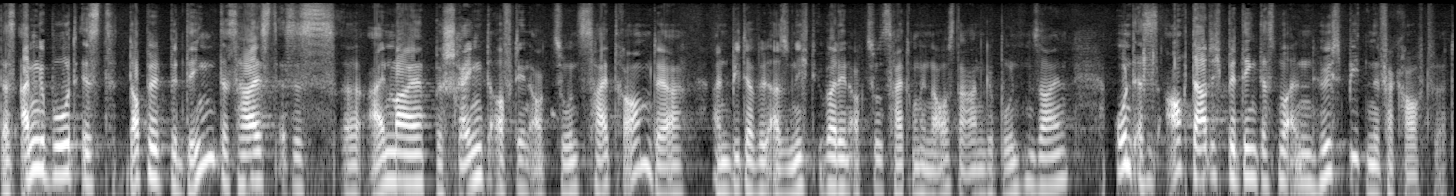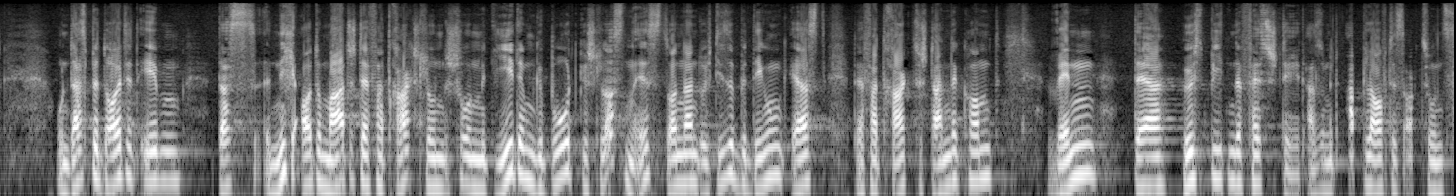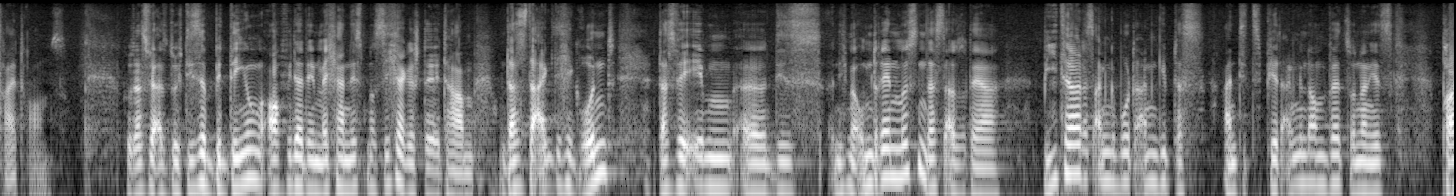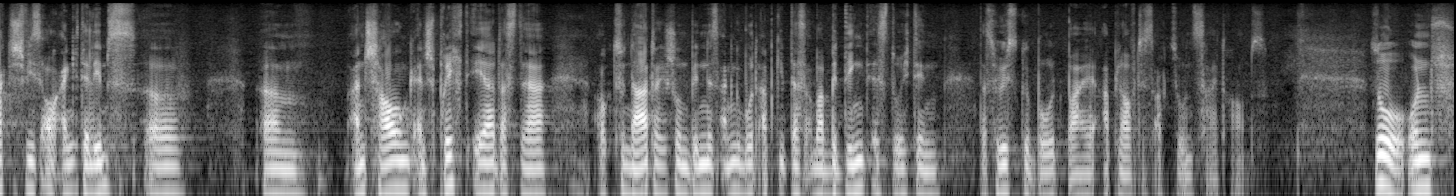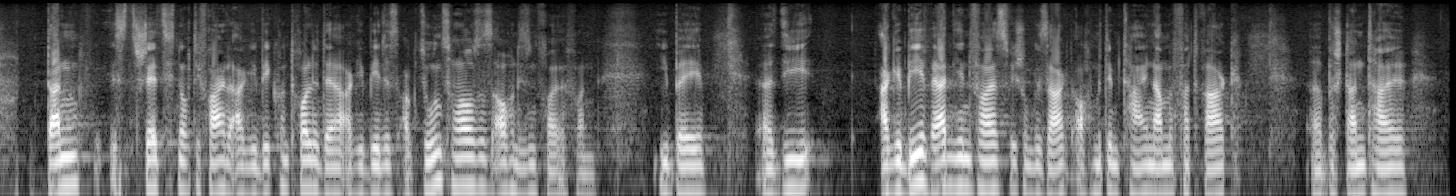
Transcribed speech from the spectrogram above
Das Angebot ist doppelt bedingt, das heißt, es ist äh, einmal beschränkt auf den Auktionszeitraum. Der Anbieter will also nicht über den Auktionszeitraum hinaus daran gebunden sein. Und es ist auch dadurch bedingt, dass nur an Höchstbietende verkauft wird. Und das bedeutet eben, dass nicht automatisch der Vertrag schon mit jedem Gebot geschlossen ist, sondern durch diese Bedingung erst der Vertrag zustande kommt, wenn der Höchstbietende feststeht, also mit Ablauf des Auktionszeitraums sodass wir also durch diese Bedingung auch wieder den Mechanismus sichergestellt haben. Und das ist der eigentliche Grund, dass wir eben äh, dieses nicht mehr umdrehen müssen, dass also der Bieter das Angebot angibt, das antizipiert angenommen wird, sondern jetzt praktisch, wie es auch eigentlich der Lebensanschauung äh, ähm, entspricht, eher, dass der Auktionator hier schon ein bindendes Angebot abgibt, das aber bedingt ist durch den, das Höchstgebot bei Ablauf des Auktionszeitraums. So, und dann ist, stellt sich noch die Frage der AGB-Kontrolle, der AGB des Auktionshauses, auch in diesem Fall von eBay. Äh, die AGB werden jedenfalls, wie schon gesagt, auch mit dem Teilnahmevertrag äh, Bestandteil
